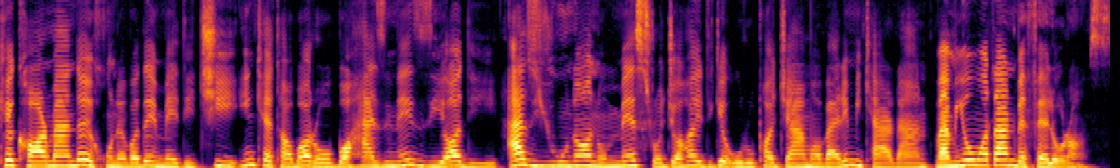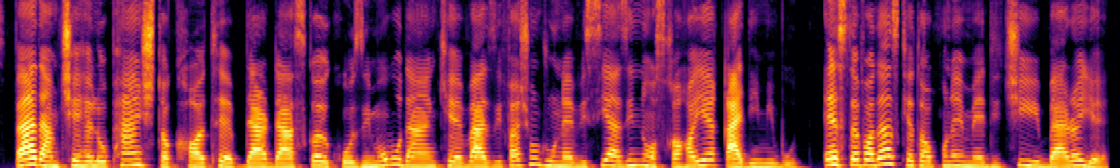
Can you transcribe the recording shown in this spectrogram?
که کارمندای خانواده مدی مدیچی این کتابا رو با هزینه زیادی از یونان و مصر و جاهای دیگه اروپا جمع آوری می‌کردن و می به فلورانس. بعدم 45 تا کاتب در دستگاه کوزیمو بودن که وظیفهشون رونویسی از این نسخه های قدیمی بود. استفاده از کتابخونه مدیچی برای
